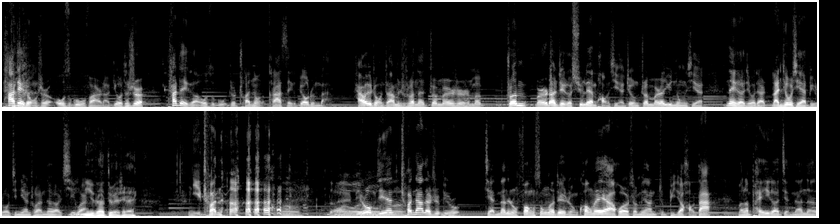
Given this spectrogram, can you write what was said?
它这种是 old school 范儿的，有的是它这个 old school 就是传统的 classic 标准版，还有一种咱们穿的专门是什么专门的这个训练跑鞋，这种专门的运动鞋，那个就有点篮球鞋，比如今天穿的有点奇怪。你在怼谁？你穿的嗯，对比如我们今天穿搭的是，比如简单那种放松的这种匡威啊，或者什么样就比较好搭，完了配一个简单的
